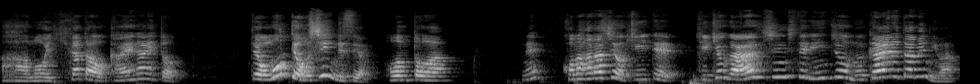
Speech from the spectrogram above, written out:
ああもう生き方を変えないと。って思ってほしいんですよ。本当は。ね。この話を聞いて結局安心して臨場を迎えるためには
